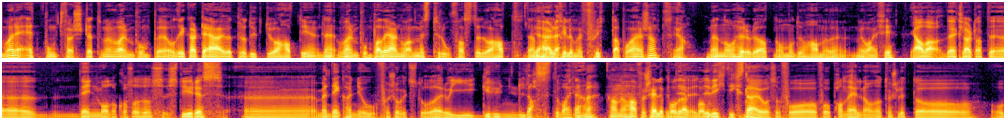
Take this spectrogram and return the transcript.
bare ett punkt først, dette med varmepumpe. Odd Rikard, det er jo et produkt du har hatt i det, Varmepumpa det er noe av det mest trofaste du har hatt. Den Det er har du det. til og med flytta på, har jeg skjønt. Ja. Men nå hører du at nå må du ha med, med wifi. Ja da, det er klart at uh, den må nok også styres. Uh, men den kan jo for så vidt stå der og gi grunnlastvarme. Kan jo ha forskjellig pådrag Det, på det den. viktigste er jo også å få, få panelnavnet til å slutte å, å,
